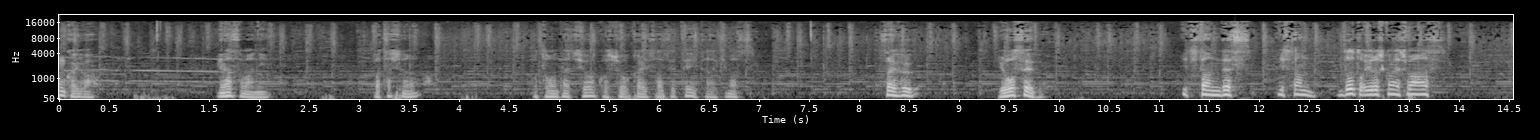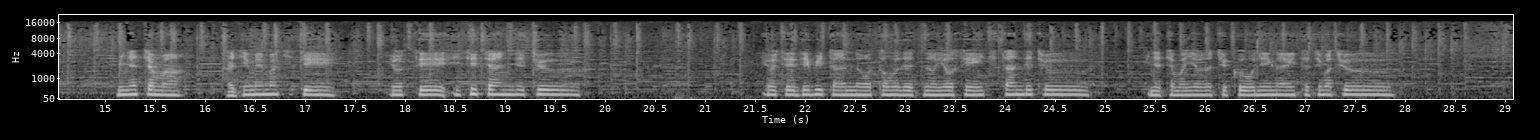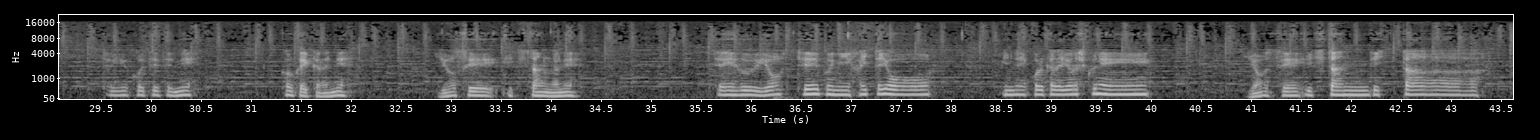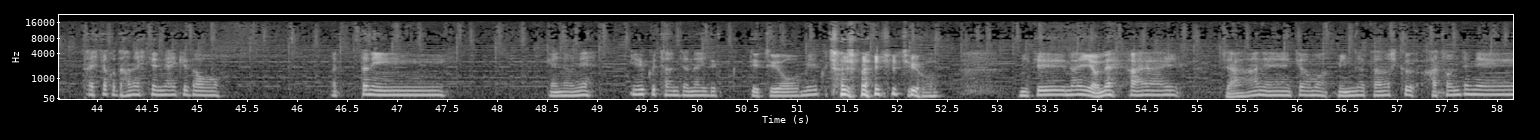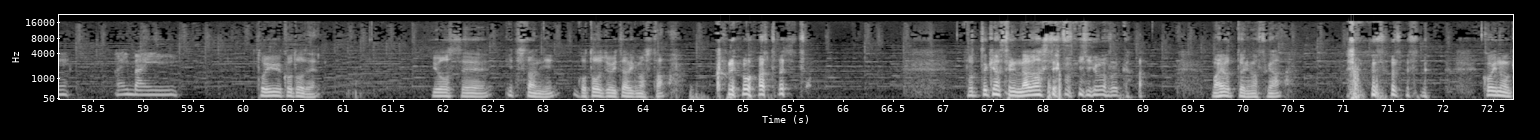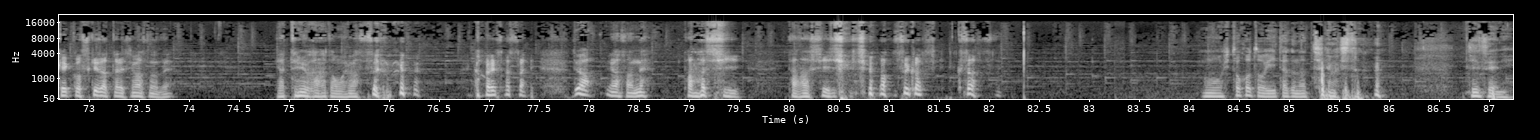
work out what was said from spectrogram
今回は皆様に私のお友達をご紹介させていただきます。財布、妖精部、一さんです。一さん、どうぞよろしくお願いします。皆様、はじめまして、妖精一ちゃんでちゅ妖精デビタンのお友達の妖精一さんでちゅ皆様よろしくお願いいたします。ということでね、今回からね、妖精一さんがね、政府妖精部に入ったよみんなこれからよろしくね妖精一さんでした。大したこと話してないけど、まったねー。あのね、ミルクちゃんじゃないですよ。ミルクちゃんじゃないですよ。似てないよね。はい。じゃあね、今日もみんな楽しく遊んでね。バイバイ。ということで、妖精、いちさんにご登場いただきました。これを私と、ポッドキャストに流してもいいものか迷っておりますが、そうですね。こういうのも結構好きだったりしますので、やってみようかなと思います。ごめんなさい。では、皆さんね、楽しい、楽しい一日をお過ごしください。もう一言言いたくなっちゃいました人生に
